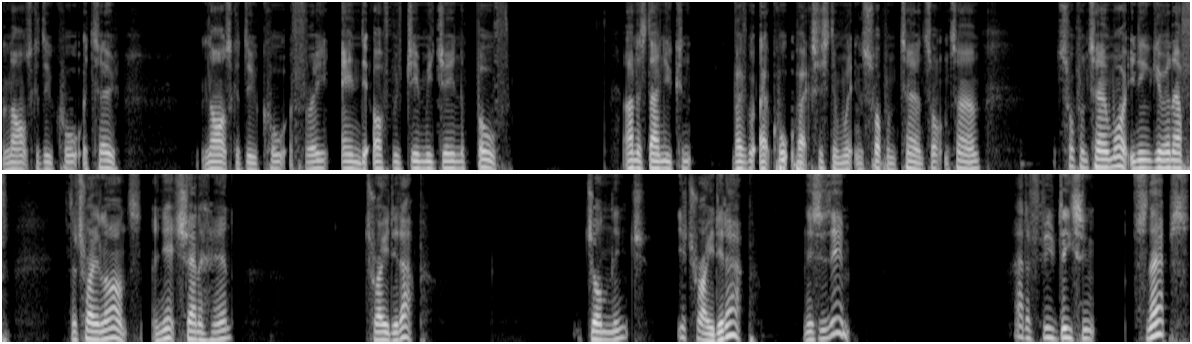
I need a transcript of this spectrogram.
Lance could do quarter two, Lance could do quarter three, end it off with Jimmy G in the fourth. I understand you can, they've got that quarterback system where you can swap and turn, swap and turn. Swap and turn what? You didn't give enough to Trey Lance. And yet Shanahan traded up. John Lynch, you traded up. And this is him. Had a few decent snaps.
